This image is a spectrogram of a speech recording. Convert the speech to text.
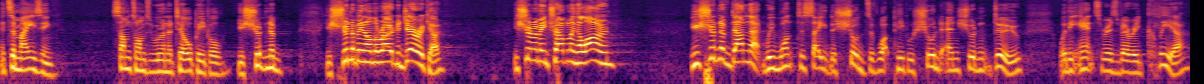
It's amazing. Sometimes we want to tell people, you shouldn't have you shouldn't have been on the road to Jericho. You shouldn't have been traveling alone. You shouldn't have done that. We want to say the shoulds of what people should and shouldn't do, where the answer is very clear.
